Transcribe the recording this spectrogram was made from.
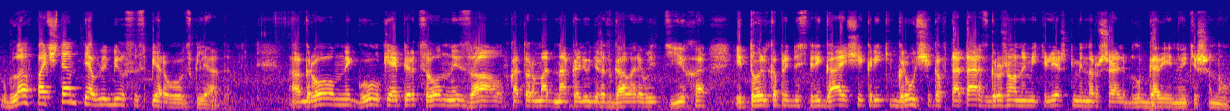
В главпочтамт я влюбился с первого взгляда. Огромный гулкий операционный зал, в котором, однако, люди разговаривали тихо, и только предостерегающие крики грузчиков татар с груженными тележками нарушали благоговейную тишину.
